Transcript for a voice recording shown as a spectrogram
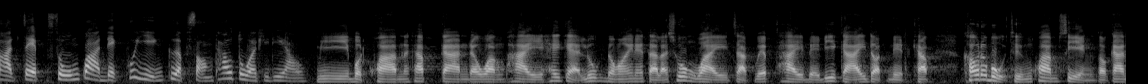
บาดเจ็บสูงกว่าเด็กผู้หญิงเกือบ 2 เท่าตัวทีเดียว มีบทความนะครับ การระวังภัยให้แก่ลูกน้อยในแต่ละช่วงวัยจากเว็บไทย babyguide.net ครับเขาระบุถึงความเสี่ยงต่อการ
